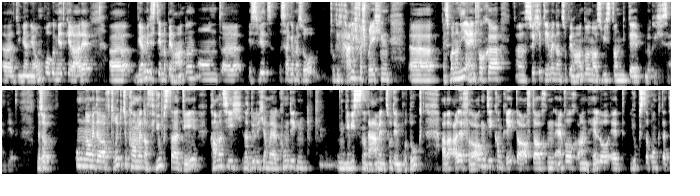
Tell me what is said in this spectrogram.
äh, die werden ja umprogrammiert gerade, äh, werden wir das Thema behandeln und äh, es wird, sage ich mal so, so viel kann ich versprechen. Äh, es war noch nie einfacher, äh, solche Themen dann zu behandeln, als wie es dann mit der App möglich sein wird. Also um nochmal darauf zurückzukommen, auf Jupster.at kann man sich natürlich einmal erkundigen, einen gewissen Rahmen zu dem Produkt. Aber alle Fragen, die konkret da auftauchen, einfach an hello.jupster.at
